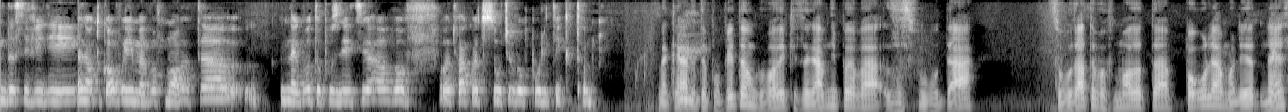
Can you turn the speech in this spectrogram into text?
да се види едно такова име в модата, неговата позиция в това, което се случва в политиката. Накрая да те попитам, говорейки за равни права, за свобода. Свободата в модата по-голяма ли е днес?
